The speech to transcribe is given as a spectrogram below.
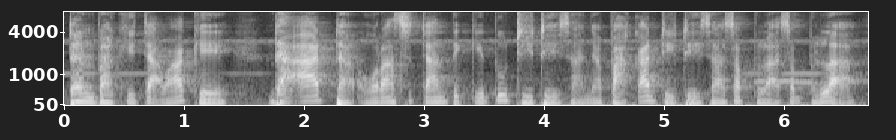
Dan bagi Cak Wage, tidak ada orang secantik itu di desanya, bahkan di desa sebelah-sebelah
